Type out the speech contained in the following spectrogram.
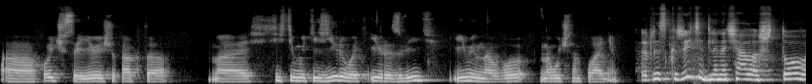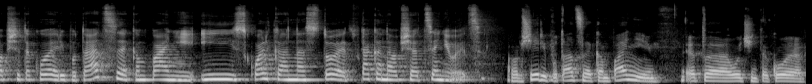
а, хочется ее еще как-то систематизировать и развить именно в научном плане. Расскажите для начала, что вообще такое репутация компании и сколько она стоит, как она вообще оценивается? Вообще репутация компании – это очень такое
